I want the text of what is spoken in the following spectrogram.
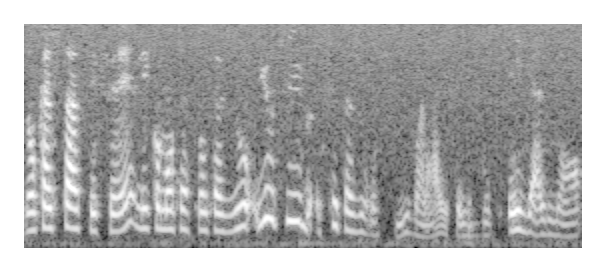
Donc Insta, c'est fait. Les commentaires sont à jour. YouTube, c'est à jour aussi. Voilà. Et Facebook également.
